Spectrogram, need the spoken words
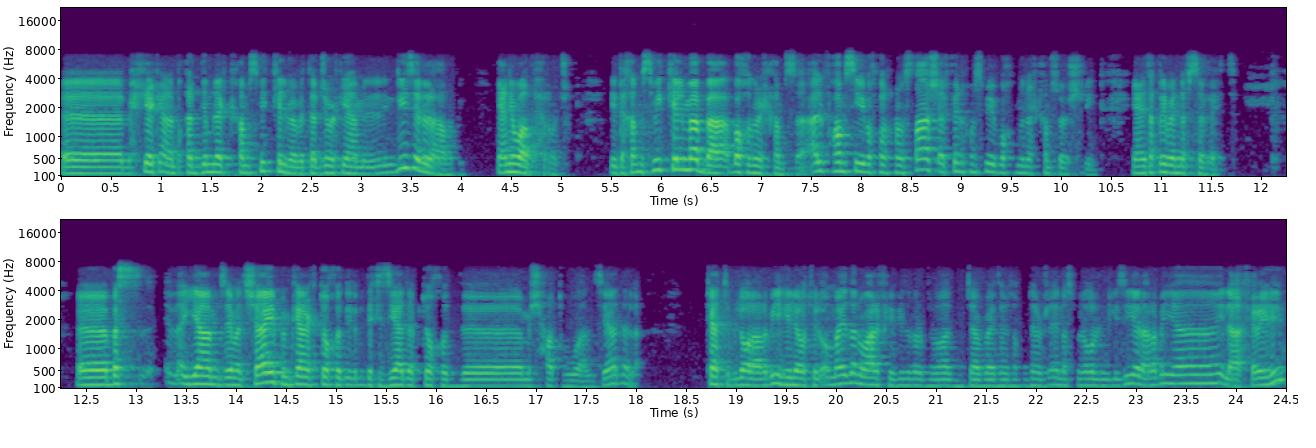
أه بحكي لك أنا بقدم لك 500 كلمة بترجم لك إياها من الإنجليزي للعربي. يعني واضح الرجل. إذا 500 كلمة باخذ منك 5 1500 باخذ منك 15 2500 باخذ منك 25 يعني تقريبا نفس الريت. أه بس الأيام زي ما أنت شايف بإمكانك تأخذ إذا بدك زيادة بتأخذ أه مش حاط هو على الزيادة لا. كاتب اللغة العربية هي لغة الأم أيضا وأعرف في ضرب لغات جاب أي نص من اللغة الإنجليزية العربية إلى آخره.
